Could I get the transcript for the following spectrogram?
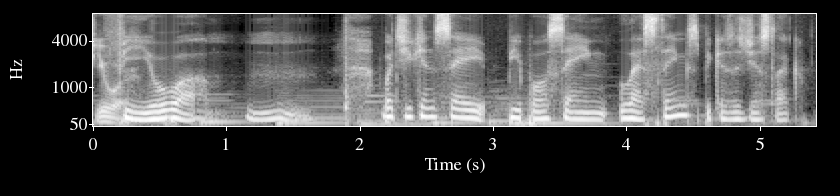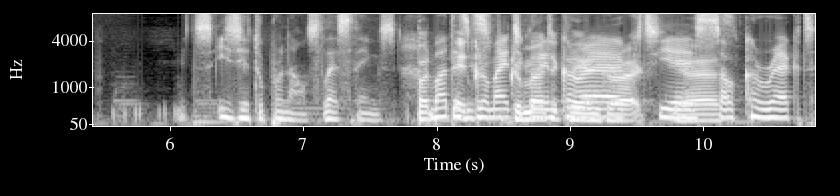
fewer. Fewer. Mm. But you can say people saying less things because it's just like it's easier to pronounce less things. But it's, it's grammatically, grammatically incorrect. incorrect, Yes, yes. so correct.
